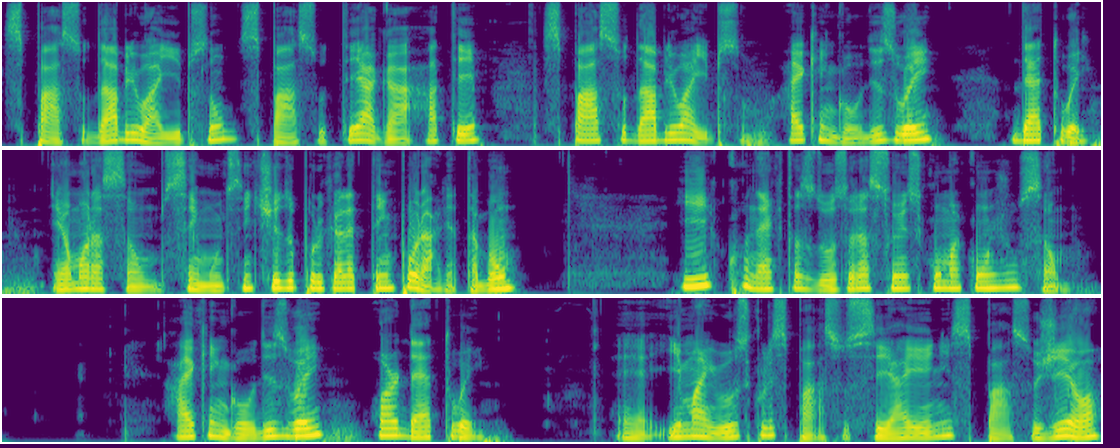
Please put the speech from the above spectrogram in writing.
espaço W-A-Y, espaço T-H-A-T, espaço W-A-Y. I can go this way, that way. É uma oração sem muito sentido porque ela é temporária, tá bom? E conecta as duas orações com uma conjunção. I can go this way or that way. É, I maiúsculo, espaço C-A-N, espaço G-O,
